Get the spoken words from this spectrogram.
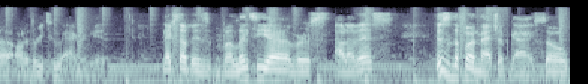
uh, on a 3 2 aggregate. Next up is Valencia versus Alaves. This is the fun matchup, guys. So,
